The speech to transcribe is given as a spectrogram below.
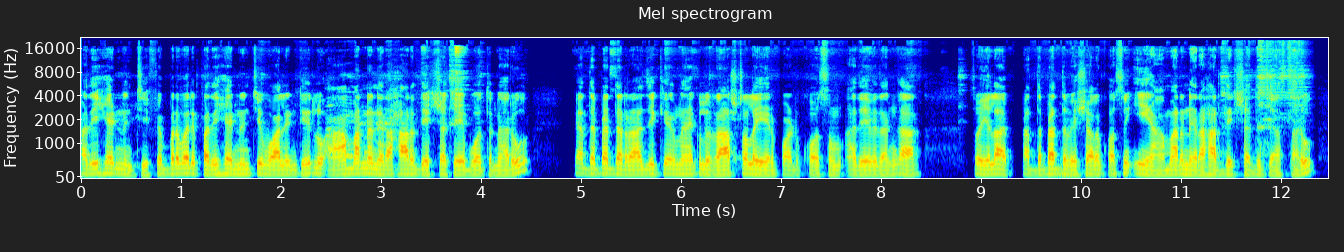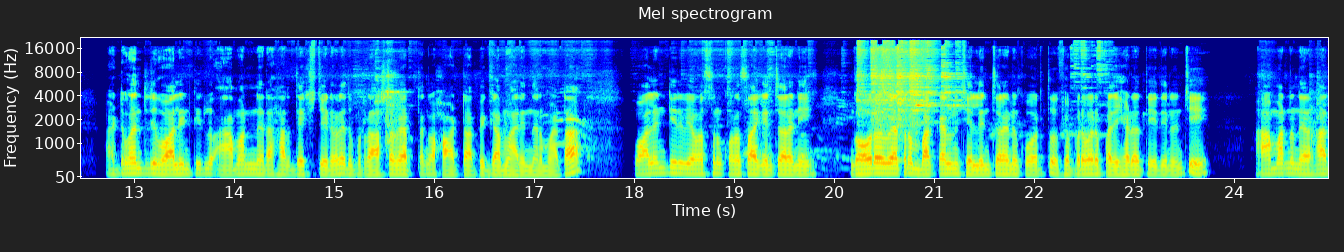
పదిహేడు నుంచి ఫిబ్రవరి పదిహేడు నుంచి వాలంటీర్లు ఆమరణ నిరాహార దీక్ష చేయబోతున్నారు. పెద్ద పెద్ద రాజకీయ నాయకులు రాష్ట్రాల ఏర్పాటు కోసం అదేవిధంగా సో ఇలా పెద్ద పెద్ద విషయాల కోసం ఈ ఆమరణ నిరాహార దీక్ష అయితే చేస్తారు. అటువంటిది వాలంటీర్లు ఆమరణ నిరాహార దీక్ష చేయడం అనేది ఇప్పుడు రాష్ట్ర వ్యాప్తంగా హాట్ టాపిక్గా మారిందనమాట వాలంటీర్ వ్యవస్థను కొనసాగించాలని గౌరవ వేతనం బకాయిలను చెల్లించాలని కోరుతూ ఫిబ్రవరి పదిహేడవ తేదీ నుంచి ఆమరణ నిరాహార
